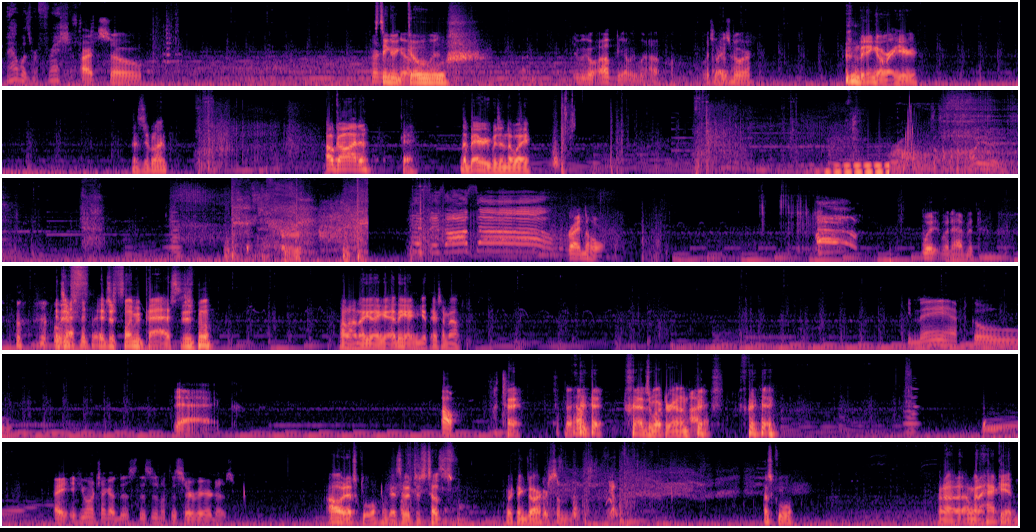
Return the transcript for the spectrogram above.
That was refreshing. Alright, so... I think we We go. went- Did we go up? Yeah, we went up. We Went to Wait, this door. we didn't go right here. The zip line. Oh god. Okay. The berry was in the way. Right in the hole. what, what happened? It just happened? it just flung me past. Hold on, I, think I I think I can get there somehow. You may have to go back. Oh, Hey, what the hell? I just walked around. Hey, if you want to check out this, this is what the surveyor does. oh, that's cool. Okay, so it just tells us where things are. There's some. Yep. That's cool. I'm gonna, I'm gonna hack in.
